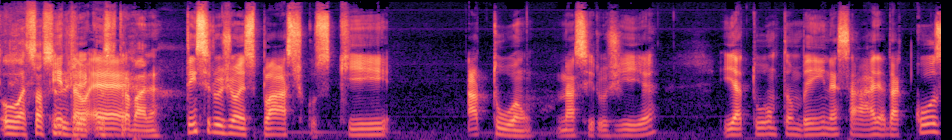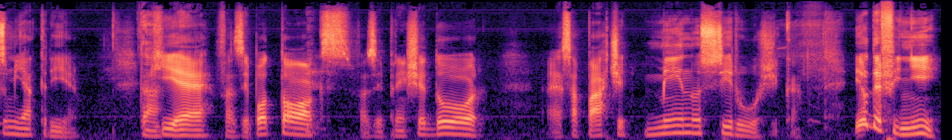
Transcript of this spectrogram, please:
ou é só cirurgia Então, que você é- trabalha? Tem cirurgiões plásticos que atuam na cirurgia e atuam também nessa área da cosmiatria. Tá. que é fazer botox, fazer preenchedor, essa parte menos cirúrgica. Eu defini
